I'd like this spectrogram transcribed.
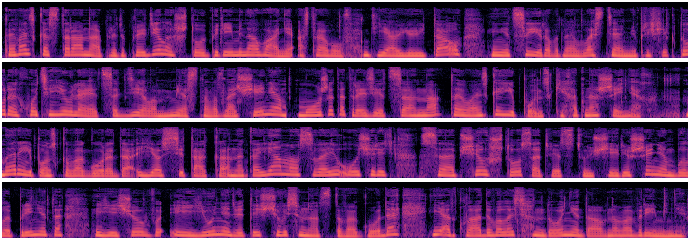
Тайваньская сторона предупредила, что переименование островов Дьяо-Юйтау, инициированное властями префектуры, хоть и является делом местного значения, может отразиться на тайваньско-японских отношениях. Мэр японского города Йоситака Накаяма, в свою очередь, сообщил, что соответствующее решение было принято еще в июне 2018 2015 года и откладывалась до недавнего времени.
